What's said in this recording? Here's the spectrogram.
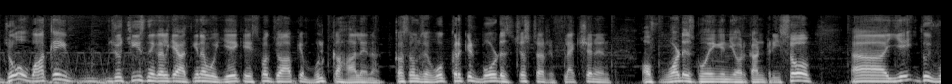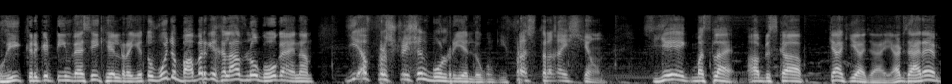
जो वाकई जो चीज़ निकल के आती है ना वो ये कि इस वक्त जो आपके मुल्क का हाल है ना कसम से वो cricket board is just a reflection in of what is going in your country so ये तो वही क्रिकेट टीम वैसे ही खेल रही है। तो वो जो बाबर के खिलाफ लोग हो गए ना, ये अब फ्रस्ट्रेशन बोल रही है लोगों की। फ्रस्ट्रेशन ये एक मसला है। अब इसका क्या किया जाए? यार, ज़ाहिर है,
